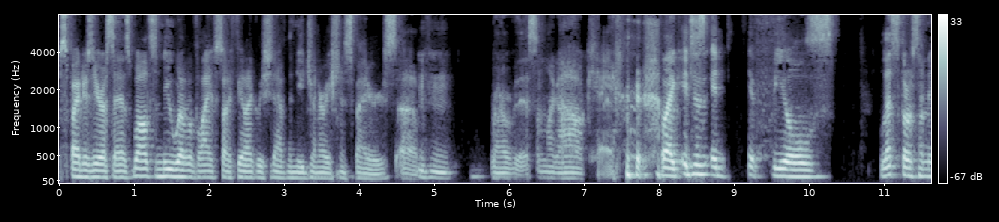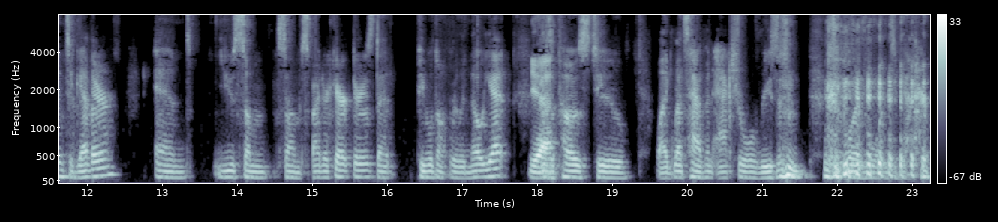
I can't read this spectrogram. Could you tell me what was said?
Spider Zero says, "Well, it's a new web of life, so I feel like we should have the new generation of spiders um, hmm run over this." I'm like, oh, "Okay," like it just it it feels. Let's throw something together and use some some spider characters that people don't really know yet as opposed to like let's have an actual reason to pull everyone together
